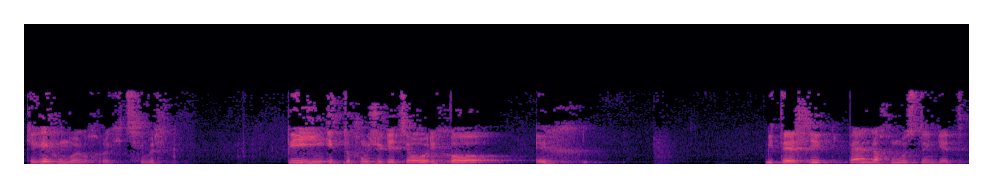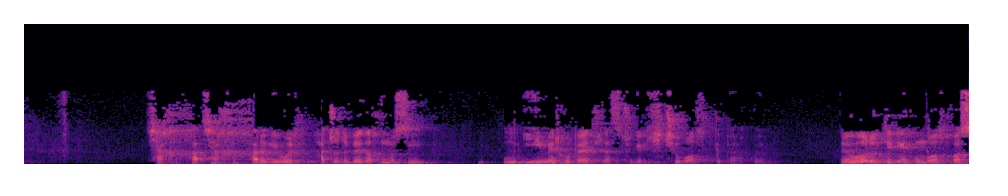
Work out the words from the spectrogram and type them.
гэгэн хүн болгохоор хичээвэл би ингэдэг хүн шүү гэж өөрийнхөө эрх мэдээллийг байнга хүмүүст ингээд шахахаар гэвэл хажууд байгаа хүмүүс нь иймэрхүү байдлаас зүгээр хичүү болдог байхгүй юу? Өөрөө гэгэн хүн болохоос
